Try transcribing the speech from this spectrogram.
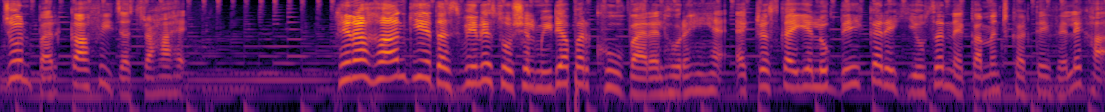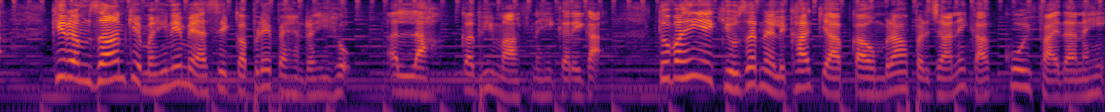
जो उन पर काफ़ी जच रहा है। हिना खान की ये तस्वीरें सोशल मीडिया पर खूब वायरल हो रही हैं। एक्ट्रेस का ये लुक देखकर एक यूज़र ने कमेंट करते हुए लिखा कि रमज़ान के महीने में ऐसे कपड़े पहन रही हो। अल्लाह कभी माफ़ नहीं करेगा। तो वहीं एक यूज़र ने लिखा कि आपका उमराह पर जाने का कोई फ़ायदा नहीं।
